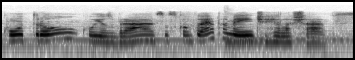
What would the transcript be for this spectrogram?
com o tronco e os braços completamente relaxados.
